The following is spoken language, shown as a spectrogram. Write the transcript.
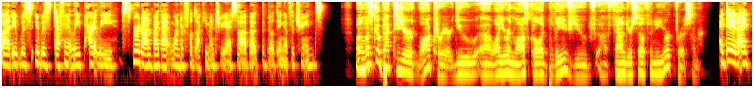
But it was it was definitely partly spurred on by that wonderful documentary I saw about the building of the trains. Well, let's go back to your law career. You, uh, while you were in law school, I believe you uh, found yourself in New York for a summer. I did. I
